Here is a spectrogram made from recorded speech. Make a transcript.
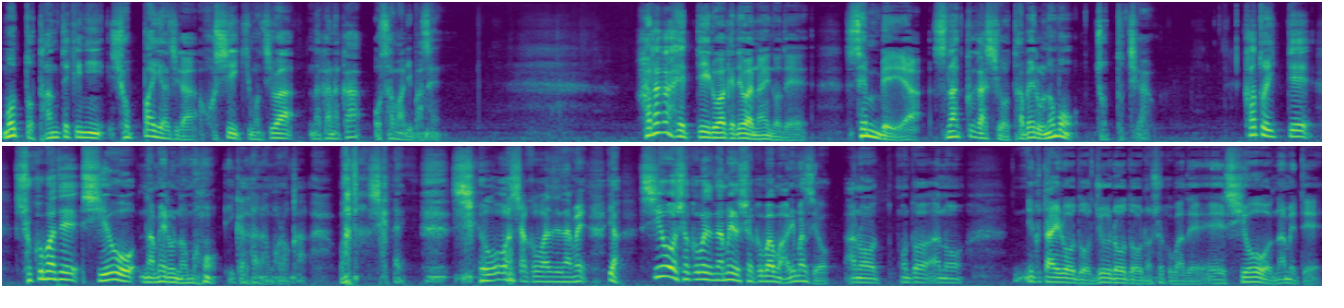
もっと端的にしょっぱい味が欲しい気持ちはなかなか収まりません。腹が減っているわけではないので、せんべいやスナック菓子を食べるのもちょっと違う。かといって、職場で塩を舐めるのもいかがなものか。まあ確かに、塩を職場で舐め。いや、塩を職場で舐める職場もありますよ。あの、本当あの、肉体労働、重労働の職場で、えー塩を舐めて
